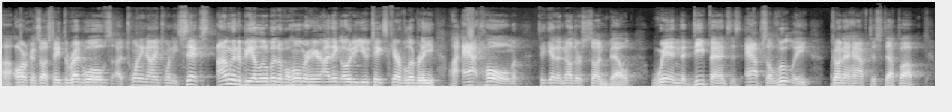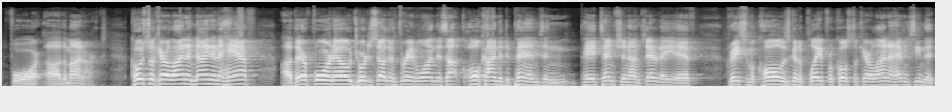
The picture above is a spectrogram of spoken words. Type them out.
uh, Arkansas State, the Red Wolves, uh, 29 uh, 26. I'm going to be a little bit of a homer here. I think ODU takes care of Liberty uh, at home to get another Sun Belt win. The defense is absolutely going to have to step up for uh, the Monarchs. Coastal Carolina, nine and a half. Uh, they're 4 0. Georgia Southern 3 1. This all kind of depends, and pay attention on Saturday if Grayson McCall is going to play for Coastal Carolina. I haven't seen the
